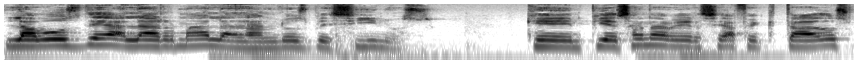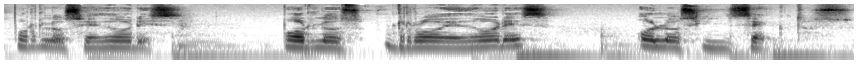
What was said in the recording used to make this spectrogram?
la voz de alarma la dan los vecinos, que empiezan a verse afectados por los hedores, por los roedores o los insectos.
